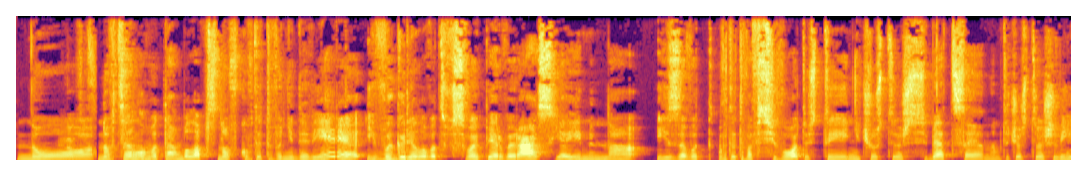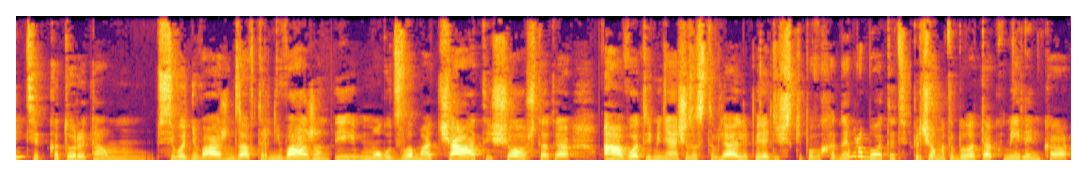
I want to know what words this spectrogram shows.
Но, но в целом вот там была обстановка вот этого недоверия, и выгорела вот в свой первый раз я именно из-за вот, вот этого всего. То есть ты не чувствуешь себя ценным, ты чувствуешь винтик, который там сегодня важен, завтра не важен, и могут взломать чат, еще что-то. А, вот, и меня еще заставляли периодически по выходным работать, причем это было так миленько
